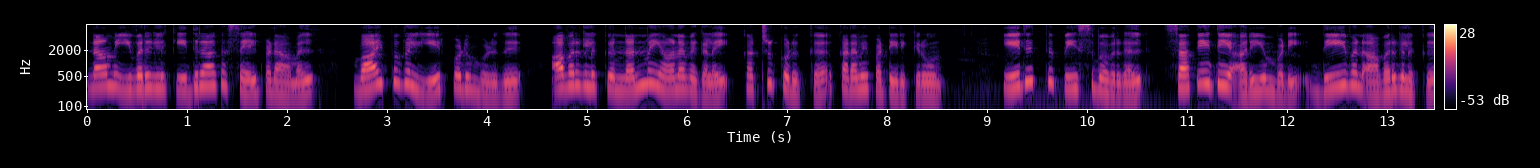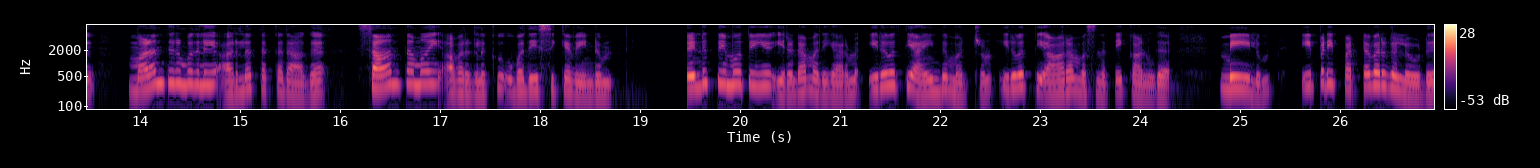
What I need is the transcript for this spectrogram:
நாம் இவர்களுக்கு எதிராக செயல்படாமல் வாய்ப்புகள் ஏற்படும் பொழுது அவர்களுக்கு நன்மையானவைகளை கற்றுக்கொடுக்க கடமைப்பட்டிருக்கிறோம். எதிர்த்து பேசுபவர்கள் சத்தியத்தை அறியும்படி தேவன் அவர்களுக்கு மனம் திரும்புதலை அருளத்தக்கதாக சாந்தமாய் அவர்களுக்கு உபதேசிக்க வேண்டும். ரெண்டு தீமோத்தேயு இரண்டாம் அதிகாரம் இருபத்தி ஐந்து மற்றும் இருபத்தி ஆறாம் வசனத்தை காண்க. மேலும் இப்படிப்பட்டவர்களோடு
